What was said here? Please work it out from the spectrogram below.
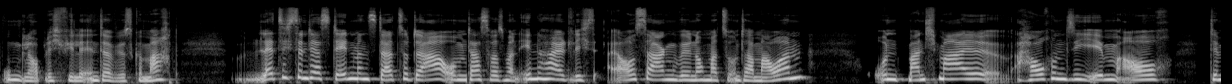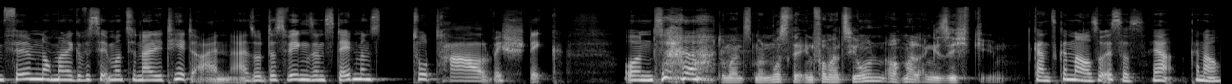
unglaublich viele Interviews gemacht. Letztlich sind ja Statements dazu da, um das, was man inhaltlich aussagen will, nochmal zu untermauern. Und manchmal hauchen sie eben auch dem Film nochmal eine gewisse Emotionalität ein. Also deswegen sind Statements total wichtig. Und Du meinst, man muss der Information auch mal ein Gesicht geben. ganz genau, so ist es. Ja, genau.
